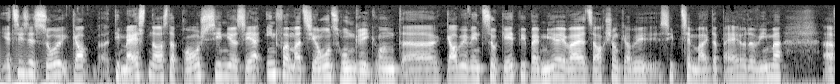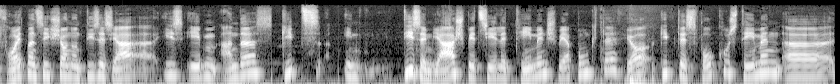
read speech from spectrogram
Jetzt ist es so, ich glaube, die meisten aus der Branche sind ja sehr informationshungrig und äh, glaube, wenn es so geht wie bei mir, ich war jetzt auch schon, glaube ich, 17 Mal dabei oder wie immer, äh, freut man sich schon und dieses Jahr äh, ist eben anders. Gibt es in diesem Jahr spezielle Themenschwerpunkte? Ja, gibt es Fokusthemen, äh,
